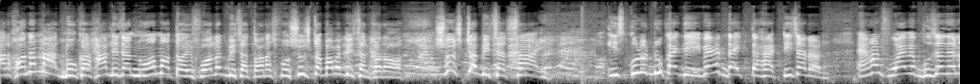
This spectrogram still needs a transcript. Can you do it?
আর হনে মাত বুকের হালি যা নো মতো এই ফলত বিচার তো সুষ্ঠুভাবে বিচার করো সুষ্ঠু বিচার চাই। স্কুলত ঢুকাই এবার দায়িত্ব হ্যাঁ টিচারের এখন ফুয়াইবে বুঝা দেন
